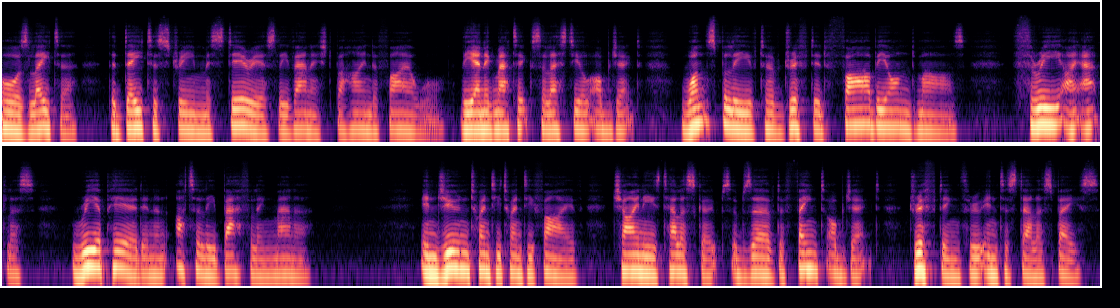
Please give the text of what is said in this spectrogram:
Hours later, the data stream mysteriously vanished behind a firewall. The enigmatic celestial object, once believed to have drifted far beyond Mars, 3I Atlas, reappeared in an utterly baffling manner. In June 2025, Chinese telescopes observed a faint object drifting through interstellar space.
